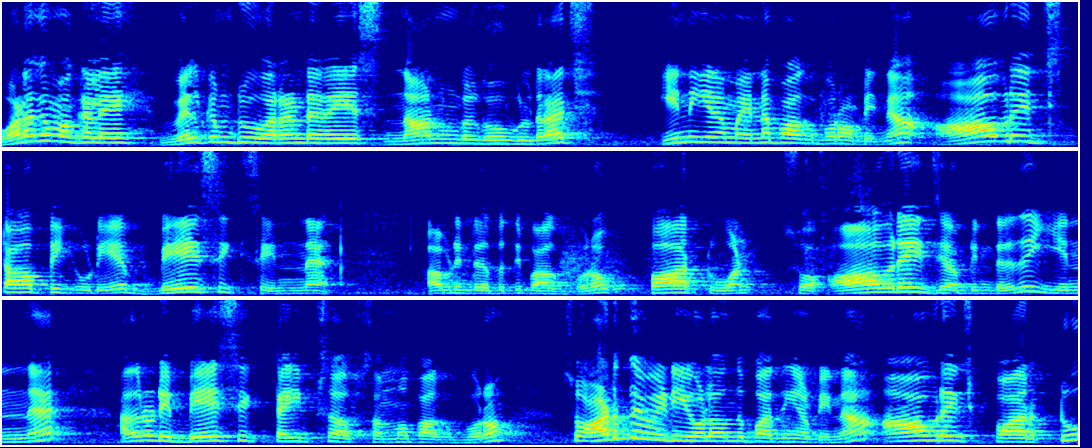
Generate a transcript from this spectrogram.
வணக்கம் மக்களே வெல்கம் டு வரண்ட ரேஸ் நான் உங்கள் கோகுல்ராஜ். இன்னைக்கு நம்ம என்ன பார்க்க போறோம் அப்படின்னா ஆவரேஜ் டாபிக் உடைய பேசிக்ஸ் என்ன அப்படின்றத பத்தி பார்க்க போறோம். பார்ட் ஒன் ஸோ ஆவரேஜ் அப்படின்றது என்ன? அதனுடைய பேசிக் டைப்ஸ் ஆஃப் சம்ம பார்க்க போறோம். ஸோ அடுத்த வீடியோவில் வந்து பார்த்தீங்க அப்படின்னா ஆவரேஜ் பார்ட் டூ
